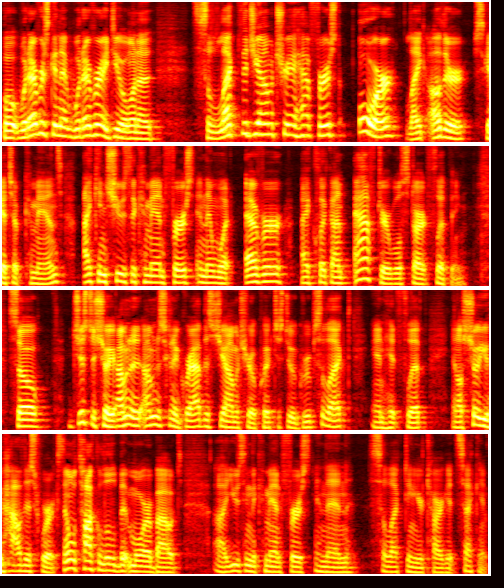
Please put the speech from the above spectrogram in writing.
but whatever's gonna, whatever I do, I wanna select the geometry I have first, or like other SketchUp commands, I can choose the command first and then whatever I click on after will start flipping. So just to show you, I'm, gonna, I'm just gonna grab this geometry real quick, just do a group select and hit flip, and I'll show you how this works. Then we'll talk a little bit more about uh, using the command first and then selecting your target second.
